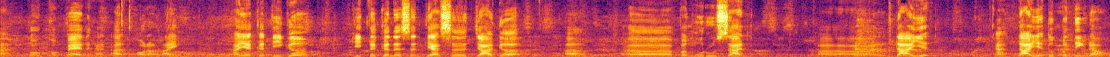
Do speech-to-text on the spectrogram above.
uh, compare dengan uh, orang lain. Uh, yang ketiga, kita kena sentiasa jaga uh, pengurusan uh, diet. Uh, diet tu penting tau.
